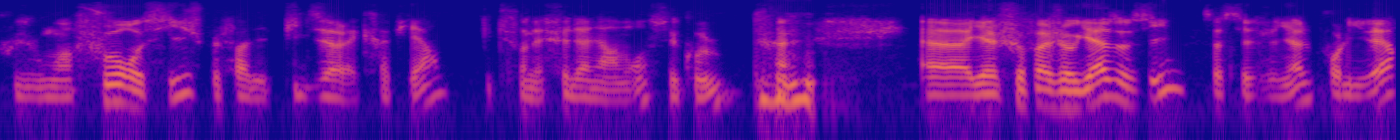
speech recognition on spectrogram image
plus ou moins four aussi. Je peux faire des pizzas à la crêpière, j'en ai fait dernièrement, c'est cool. Euh, il y a le chauffage au gaz aussi, ça c'est génial pour l'hiver.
